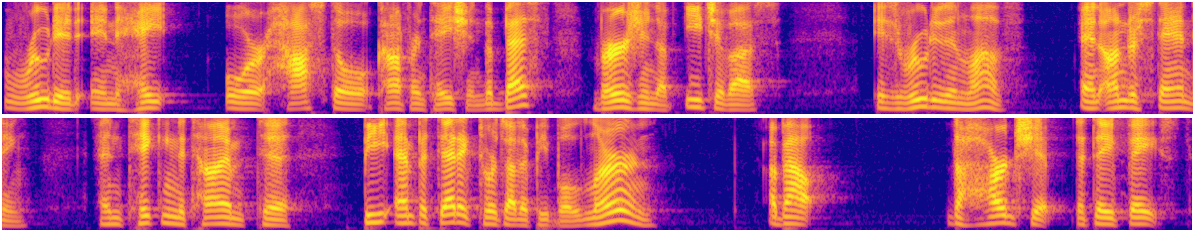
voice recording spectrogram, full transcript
rooted in hate or hostile confrontation. The best version of each of us is rooted in love and understanding and taking the time to be empathetic towards other people, learn about the hardship that they faced,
